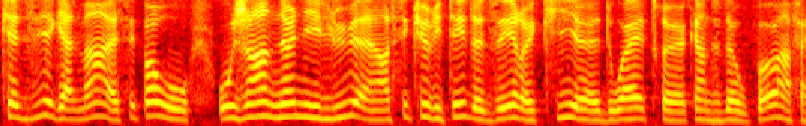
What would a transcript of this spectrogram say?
qui a dit également, euh, c'est pas aux, aux, gens non élus euh, en sécurité de dire euh, qui doit être candidat ou pas. Enfin,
